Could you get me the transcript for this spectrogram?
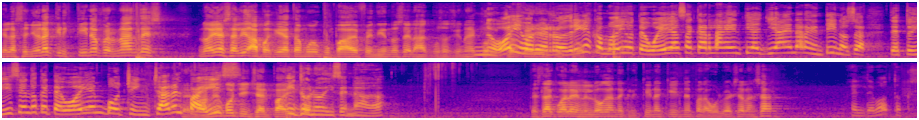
Que la señora Cristina Fernández no haya salido. Ah, porque ella está muy ocupada defendiéndose de las acusaciones de No, corrupción y que Jorge Rodríguez, como dijo, te voy a ir a sacar la gente allá en Argentina. O sea, te estoy diciendo que te voy a embochinchar el Te van a país. embochinchar el país. Y tú no dices nada. ¿Usted sabe cuál es el eslogan de Cristina Kirchner para volverse a lanzar? El de Botox.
